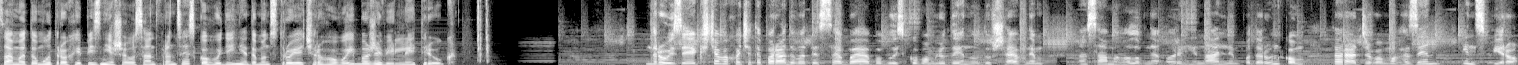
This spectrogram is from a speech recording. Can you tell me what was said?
Саме тому трохи пізніше у Сан-Франциско Гудіні демонструє черговий божевільний трюк. Друзі, якщо ви хочете порадувати себе або близьку вам людину душевним, а саме головне оригінальним подарунком, то раджу вам магазин Інспіро.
